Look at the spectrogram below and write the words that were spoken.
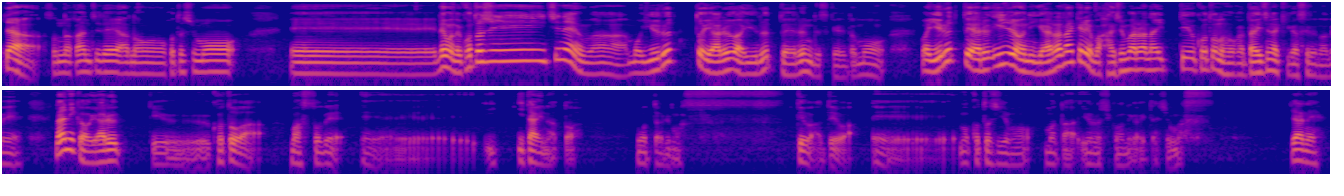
じゃあ、そんな感じで、あのー、今年も、えー、でもね、今年1年は、もうゆるっとやるはゆるっとやるんですけれども、まあ、ゆるっとやる以上にやらなければ始まらないっていうことの方が大事な気がするので、何かをやるっていうことはマストで、えー、いいたいなと思っております。ではでは、えー、まあ、今年もまたよろしくお願いいたします。じゃあね。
